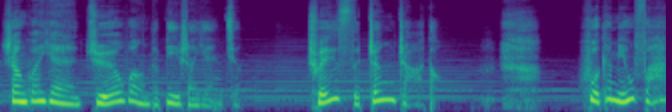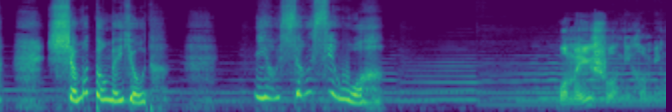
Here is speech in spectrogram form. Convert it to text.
上官燕绝望的闭上眼睛，垂死挣扎道：“我跟明凡什么都没有的，你要相信我。”我没说你和明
